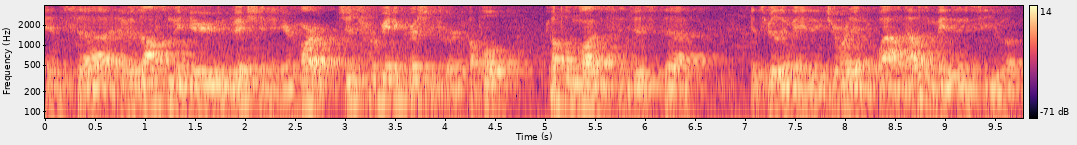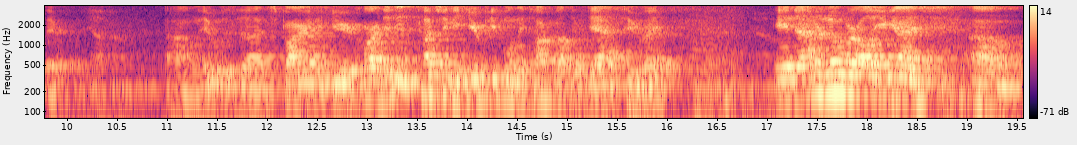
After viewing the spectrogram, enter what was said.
It's uh, it was awesome to hear your conviction and your heart just for being a Christian for a couple couple months, and just uh, it's really amazing. Jordan, wow, that was amazing to see you up there. Um, it was uh, inspiring to hear your heart. It is touching to hear people when they talk about their dad too, right? And I don't know where all you guys. Um,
